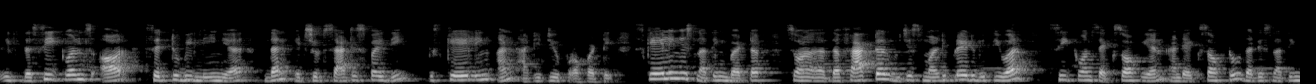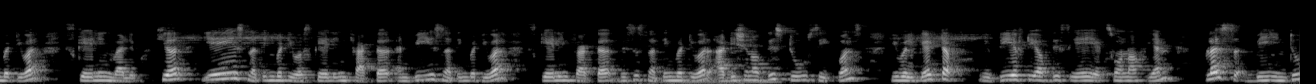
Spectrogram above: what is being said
if the sequence are said to be linear, then it should satisfy the scaling and additive property. Scaling is nothing but so uh, the factor which is multiplied with your sequence x of n and x of 2 that is nothing but your scaling value. Here a is nothing but your scaling factor and b is nothing but your scaling factor. This is nothing but your addition of these two sequence. You will get uh, DFT of this a x1 of n plus b into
